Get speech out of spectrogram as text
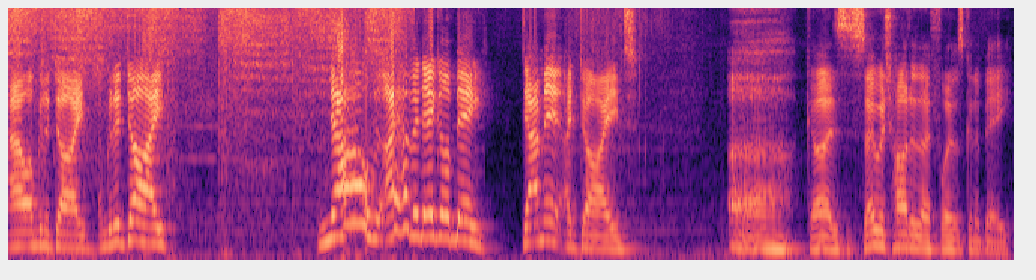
Ow, I'm gonna die. I'm gonna die. No! I have an egg on me! Damn it, I died. Oh, guys, is so much harder than I thought it was gonna be.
